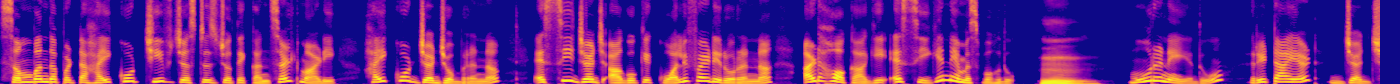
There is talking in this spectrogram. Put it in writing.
ಸಂಬಂಧಪಟ್ಟ ಹೈಕೋರ್ಟ್ ಚೀಫ್ ಜಸ್ಟಿಸ್ ಜೊತೆ ಕನ್ಸಲ್ಟ್ ಮಾಡಿ ಹೈಕೋರ್ಟ್ ಜಡ್ಜ್ ಒಬ್ರನ್ನ ಎಸ್ಸಿ ಜಡ್ಜ್ ಆಗೋಕೆ ಕ್ವಾಲಿಫೈಡ್ ಇರೋರನ್ನ ಅಡ್ಹಾಕ್ ಆಗಿ ಎಸ್ಸಿಗೆ ನೇಮಿಸಬಹುದು. ಮೂರನೆಯದು ರಿಟೈರ್ಡ್ ಜಡ್ಜ್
